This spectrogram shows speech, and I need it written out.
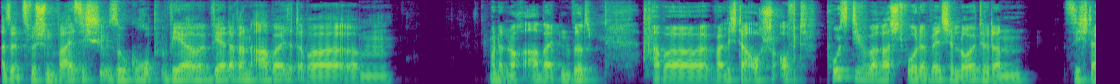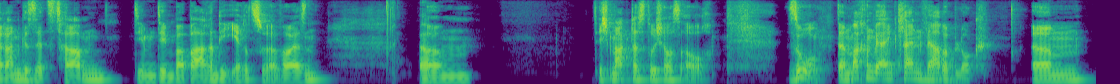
also inzwischen weiß ich so grob, wer, wer daran arbeitet, aber ähm, oder noch arbeiten wird. Aber weil ich da auch schon oft positiv überrascht wurde, welche Leute dann sich daran gesetzt haben, dem, dem Barbaren die Ehre zu erweisen. Ja. Ähm, ich mag das durchaus auch. So, dann machen wir einen kleinen Werbeblock. Ähm,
